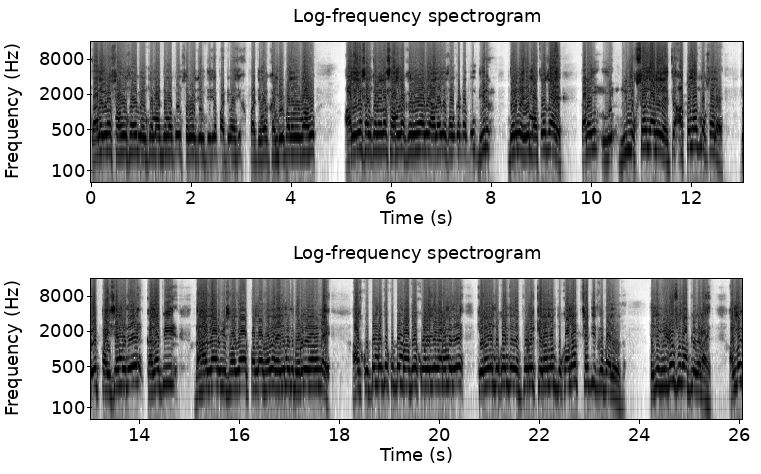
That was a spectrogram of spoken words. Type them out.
तानाजीराव सावंत साहेब यांच्या माध्यमातून सर्व जनतेच्या पाठीमाशी पाठीमाग खंबीरपणे उभा आहो आलेल्या संकटाला सामना करणं आणि आलेल्या संकटातून धीर धरणं हे महत्वाचं आहे. कारण जे नुकसान झालेलं आहे ते आतोनात नुकसान आहे. हे पैशामध्ये कदापि दहा हजार वीस हजार पन्नास हजार ह्याच्यामध्ये भरून येणार नाही. आज कुटुंबाचं कुटुंब या कोळ्याच्या घरामध्ये किराणा दुकान ते पूर्ण किराणा दुकानात छत इतकं पाणी होतं. त्याचे व्हिडिओ सुद्धा आपल्याकडे आहेत. आणि मग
